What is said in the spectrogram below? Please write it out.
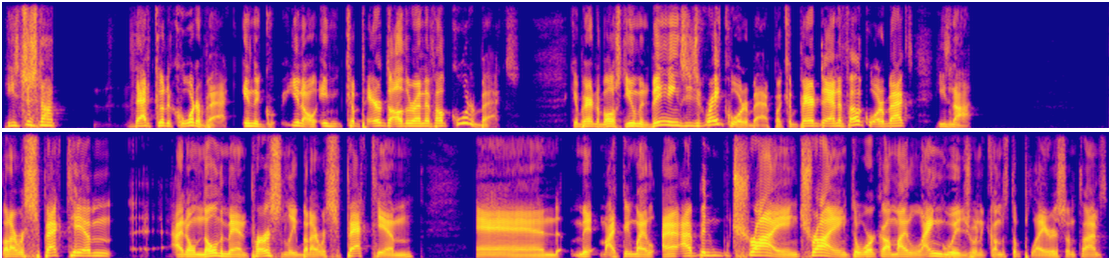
He's just not that good a quarterback in the you know in compared to other NFL quarterbacks. Compared to most human beings, he's a great quarterback, but compared to NFL quarterbacks, he's not. But I respect him. I don't know the man personally, but I respect him and I think my I've been trying trying to work on my language when it comes to players. Sometimes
